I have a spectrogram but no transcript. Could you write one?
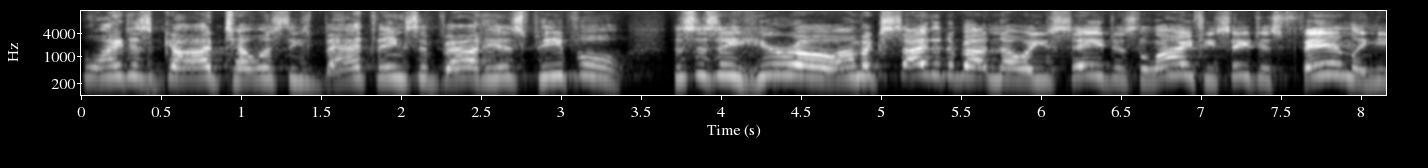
Why does God tell us these bad things about his people? This is a hero. I'm excited about Noah. He saved his life, he saved his family, he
